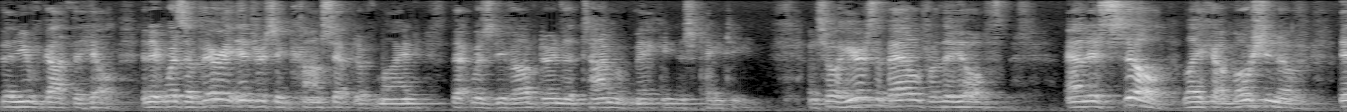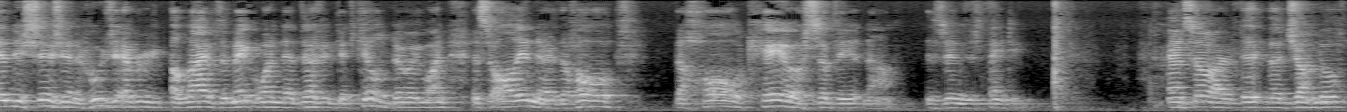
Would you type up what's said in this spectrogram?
then you've got the hill. And it was a very interesting concept of mine that was developed during the time of making this painting. And so here's the battle for the hill. And it's still like a motion of indecision, who's ever alive to make one that doesn't get killed doing one. It's all in there. The whole, the whole chaos of Vietnam is in this painting. And so I, the jungle.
